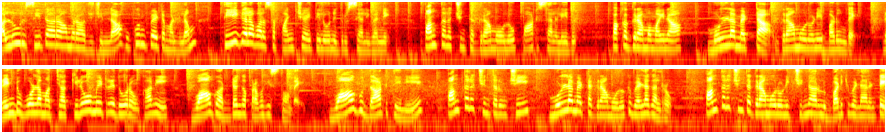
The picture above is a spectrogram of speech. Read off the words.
అల్లూరు సీతారామరాజు జిల్లా హుకుంపేట మండలం తీగల వలస పంచాయతీలోని దృశ్యాలు ఇవన్నీ. పంతల చింత గ్రామంలో పాఠశాల లేదు. పక్క గ్రామమైన ముళ్ళమెట్ట గ్రామంలోనే బడుందే. రెండు ఊళ్ళ మధ్య కిలోమీటరే దూరం కానీ వాగు అడ్డంగా ప్రవహిస్తోంది. వాగు దాటితేనే పంతల చింత నుంచి ముళ్ళమెట్ట గ్రామంలోకి వెళ్ళగలరు. పంతల చింత గ్రామంలోని చిన్నారులు బడికి వెళ్ళాలంటే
